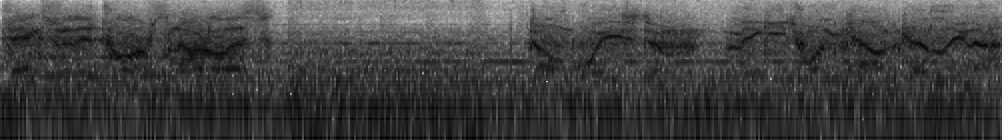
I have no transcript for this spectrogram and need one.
Thanks for the torps, Nautilus. Don't waste them. Make each one count, Catalina.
